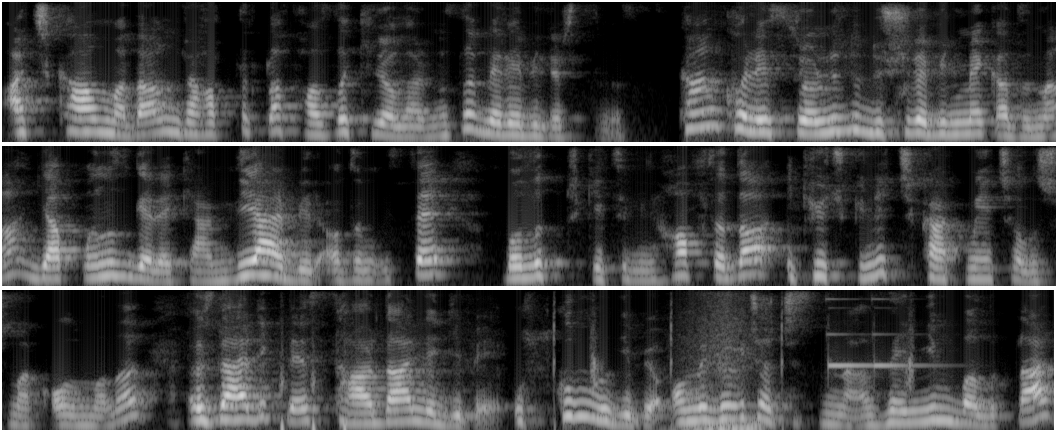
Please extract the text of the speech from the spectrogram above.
Aç kalmadan rahatlıkla fazla kilolarınızı verebilirsiniz. Kan kolesterolünüzü düşürebilmek adına yapmanız gereken diğer bir adım ise balık tüketimini haftada 2-3 güne çıkartmaya çalışmak olmalı. Özellikle sardalya gibi, uskumru gibi omega 3 açısından zengin balıklar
